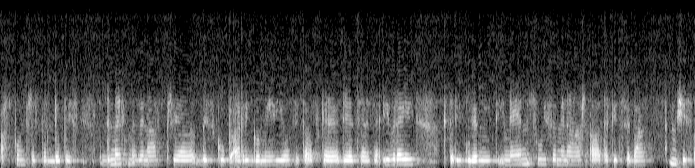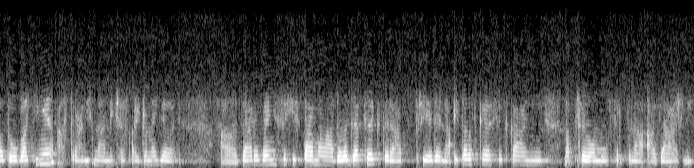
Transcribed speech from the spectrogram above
aspoň přes ten dopis. Dnes mezi nás přijel biskup Arrigo Milio z italské diecéze Ivrej, který bude mít nejen svůj seminář, ale taky třeba mši svatou v latině a stráví s námi čas až do neděle. A zároveň se chystá malá delegace, která přijede na italské setkání na přelomu srpna a září.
